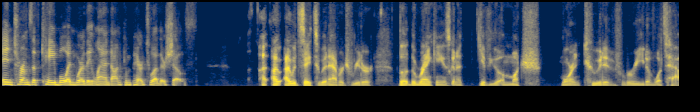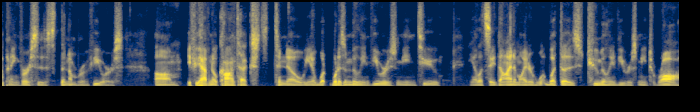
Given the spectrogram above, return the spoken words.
in terms of cable and where they land on compared to other shows? I, I would say to an average reader, the, the ranking is going to give you a much more intuitive read of what's happening versus the number of viewers. Um, if you have no context to know, you know, what, what does a million viewers mean to, you know, let's say Dynamite, or what, what does 2 million viewers mean to Raw?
